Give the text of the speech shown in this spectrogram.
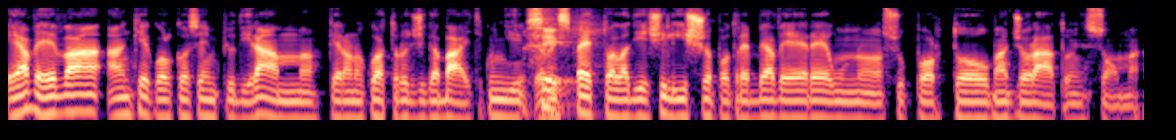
e aveva anche qualcosa in più di RAM, che erano 4 GB, quindi sì. rispetto alla 10 liscio potrebbe avere un supporto maggiorato, insomma.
